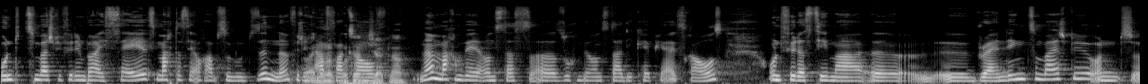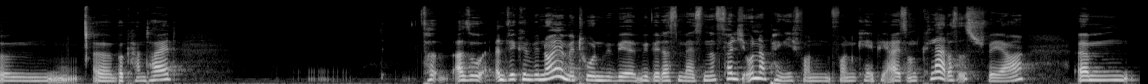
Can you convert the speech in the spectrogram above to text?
und zum Beispiel für den Bereich Sales macht das ja auch absolut Sinn, ne? Für den Abverkauf. Ja, klar. Ne? Machen wir uns das, äh, suchen wir uns da die KPIs raus. Und für das Thema äh, äh, Branding zum Beispiel und ähm, äh, Bekanntheit also entwickeln wir neue Methoden, wie wir, wie wir das messen, ne? völlig unabhängig von, von KPIs. Und klar, das ist schwer. Ähm,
